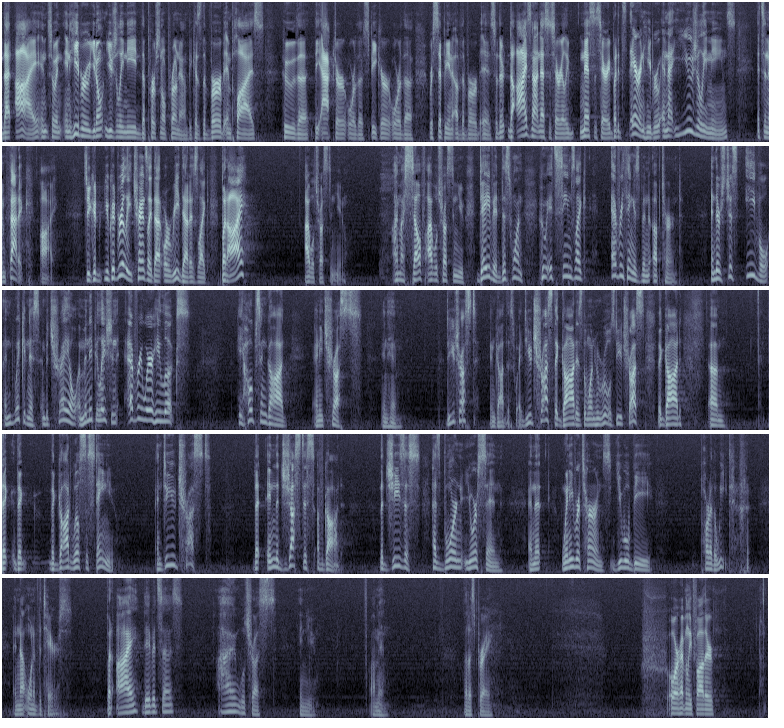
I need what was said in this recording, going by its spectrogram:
that I, and so in, in Hebrew, you don't usually need the personal pronoun because the verb implies who the, the actor or the speaker or the recipient of the verb is. So there, the I's not necessarily necessary, but it's there in Hebrew, and that usually means it's an emphatic I. So you could, you could really translate that or read that as like, but I, I will trust in you. I myself, I will trust in you. David, this one who it seems like everything has been upturned And there's just evil and wickedness and betrayal and manipulation everywhere he looks. He hopes in God and he trusts in him. Do you trust in God this way? Do you trust that God is the one who rules? Do you trust that God, um, that, that, that God will sustain you? And do you trust that in the justice of God, that Jesus has borne your sin, and that when he returns, you will be part of the wheat and not one of the tares. But I, David says, I will trust in you. Amen. Let us pray. Oh, our Heavenly Father,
